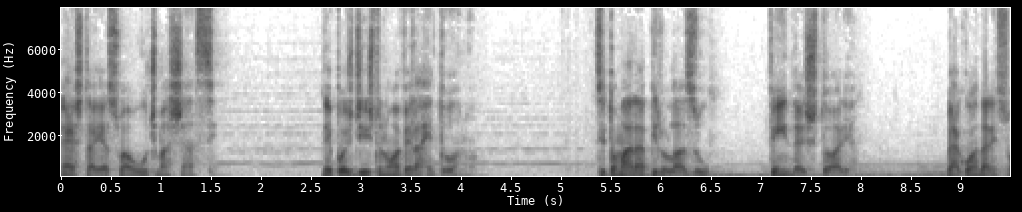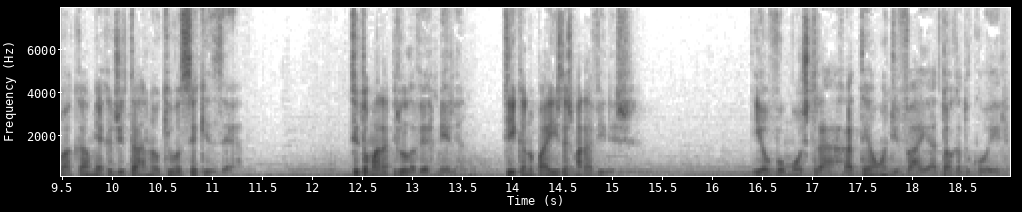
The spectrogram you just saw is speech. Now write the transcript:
Esta é a sua última chance. Depois disto, não haverá retorno. Se tomar a pílula azul, fim da história. Vai acordar em sua cama e acreditar no que você quiser. Se tomar a pílula vermelha, fica no País das Maravilhas. E eu vou mostrar até onde vai a toca do coelho.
